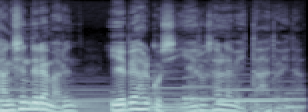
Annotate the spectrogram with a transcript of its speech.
당신들의 말은 예배할 곳이 예루살렘에 있다 하더이다.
